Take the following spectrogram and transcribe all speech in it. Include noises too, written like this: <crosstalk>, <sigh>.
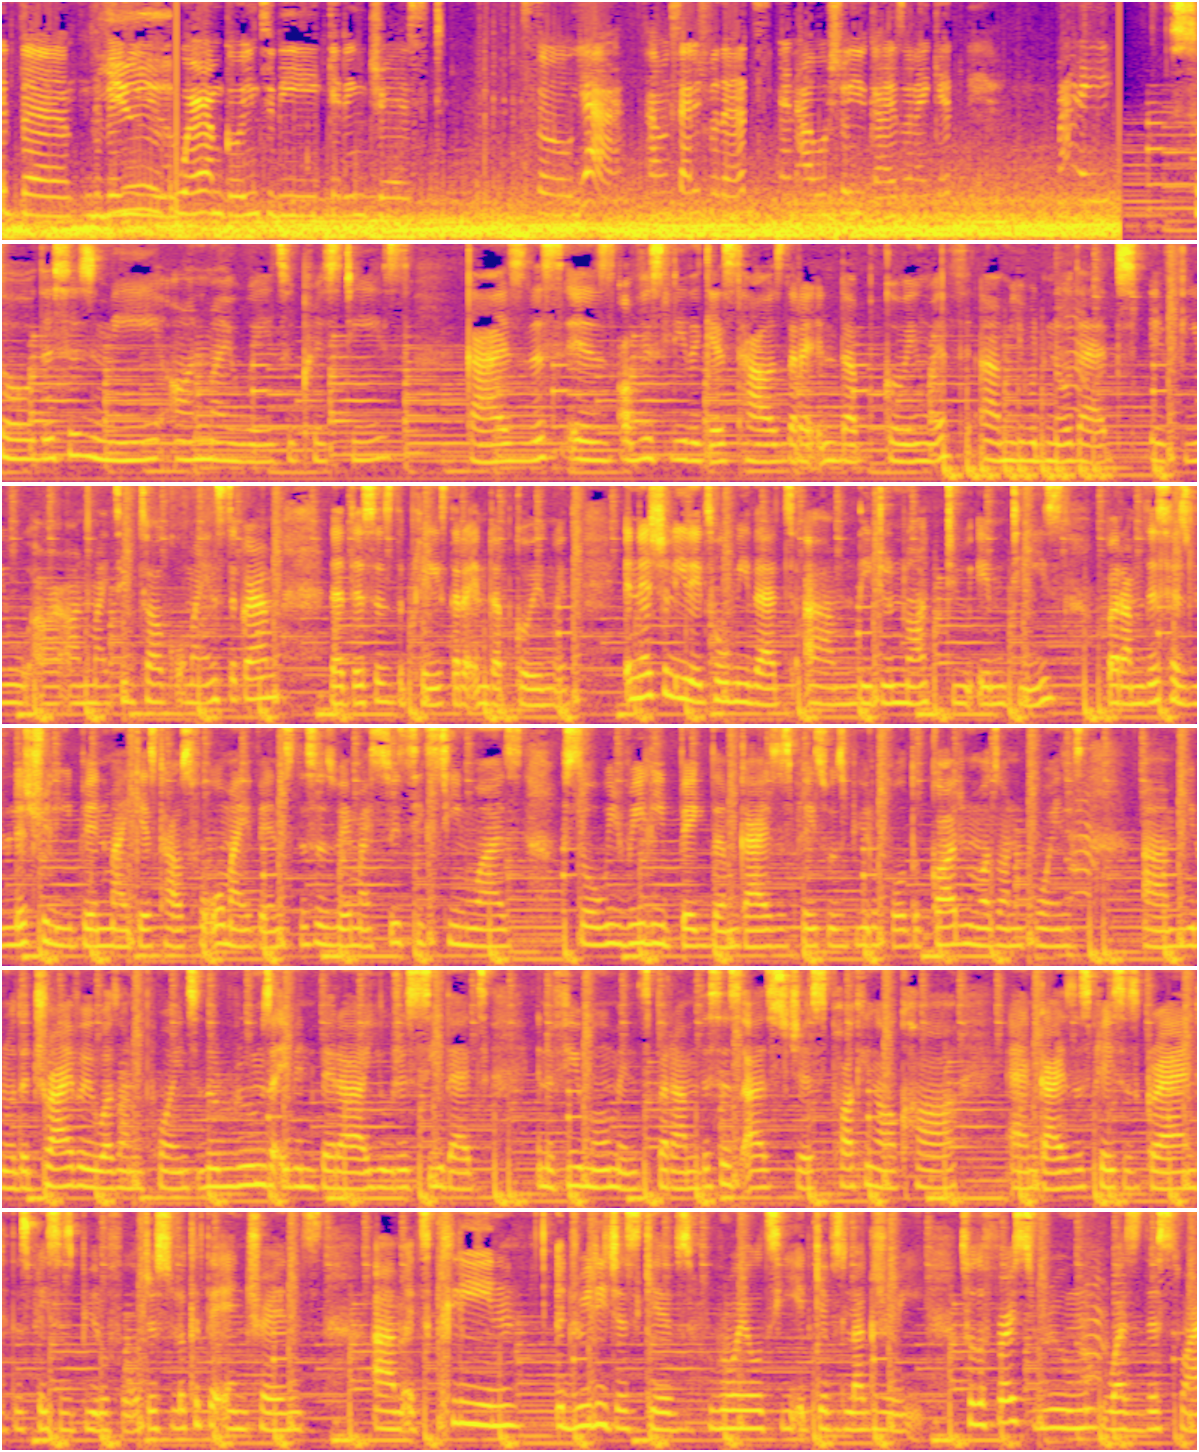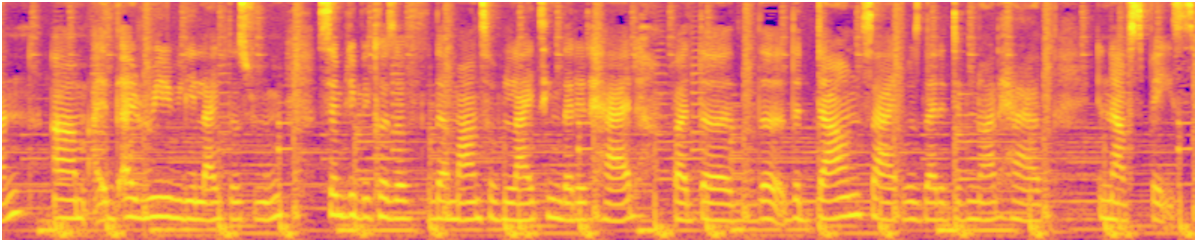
at the the venue where i'm going to be getting dressed. So yeah i'm excited for that and i will show you guys when i get there. Bye. So this is me on my way to christie's. Guys this is obviously the guest house that i ended up going with. Um, you would know that if you are on my tiktok or my instagram that this is the place that i ended up going with. Initially they told me that um, they do not do MDs but um, this has literally been my guest house for all my events. This is where my sweet 16 was. So we really begged them guys. This place was beautiful. The garden was on point. Um, you know the driveway was on point. The rooms are even better. You'll just see that in a few moments. But um, this is us just parking our car. And guys this place is grand. This place is beautiful. Just look at the entrance. Um, it's clean it really just gives royalty it gives luxury. So the first room was this one. Um, I, I really really like this room simply because of the amount of lighting that it had but the the the downside was that it did not have enough space.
